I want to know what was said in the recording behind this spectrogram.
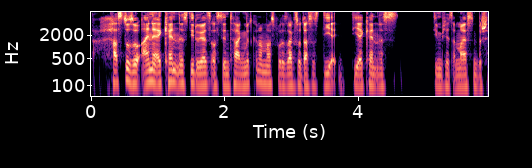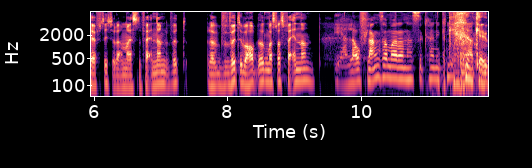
Hast du so eine Erkenntnis, die du jetzt aus den Tagen mitgenommen hast, wo du sagst, so das ist die, die Erkenntnis, die mich jetzt am meisten beschäftigt oder am meisten verändern wird? Oder wird überhaupt irgendwas was verändern? Ja, lauf langsamer, dann hast du keine Knieschmerzen. Okay,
